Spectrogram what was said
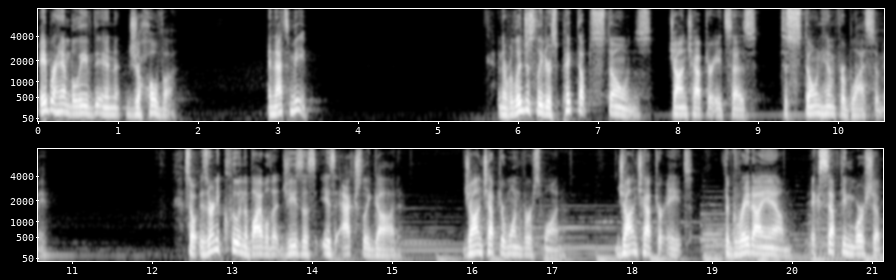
Abraham believed in Jehovah, and that's me. And the religious leaders picked up stones, John chapter 8 says, to stone him for blasphemy. So, is there any clue in the Bible that Jesus is actually God? John chapter 1, verse 1. John chapter 8, the great I am, accepting worship,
